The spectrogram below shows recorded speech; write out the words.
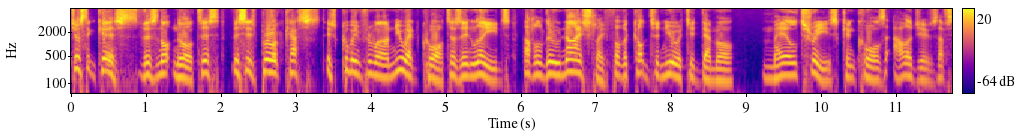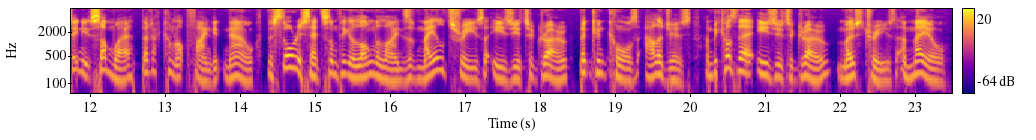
Just in case there's not notice, this is broadcast is coming from our new headquarters in Leeds. That'll do nicely for the continuity demo. Male trees can cause allergies. I've seen it somewhere, but I cannot find it now. The story said something along the lines of male trees are easier to grow but can cause allergies. And because they're easier to grow, most trees are male.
